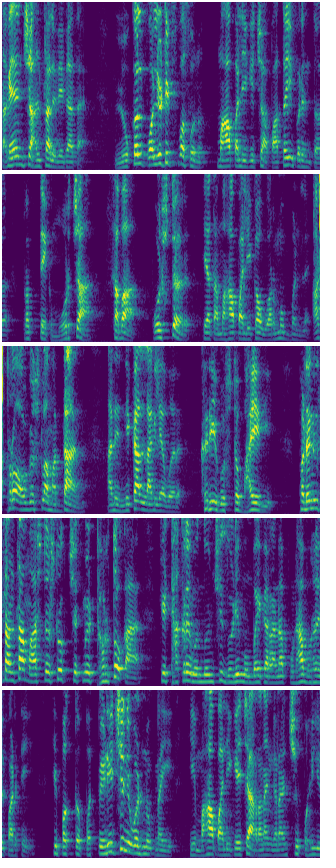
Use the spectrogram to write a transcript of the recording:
सगळ्यांची हालचाल वेगात आहे. लोकल पॉलिटिक्सपासून महापालिकेच्या पातळीपर्यंत प्रत्येक मोर्चा सभा पोस्टर हे आता महापालिका वॉर्मअप बनलंय. अठरा ऑगस्टला मतदान आणि निकाल लागल्यावर खरी गोष्ट बाहेर. येईल फडणवीसांचा मास्टरस्ट्रोक चेकमेट ठरतो का की ठाकरे बंधूंची जोडी मुंबईकरांना पुन्हा भुरळ पाडते? ही फक्त पतपेढीची निवडणूक नाही ही महापालिकेच्या रणांगणांची पहिली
